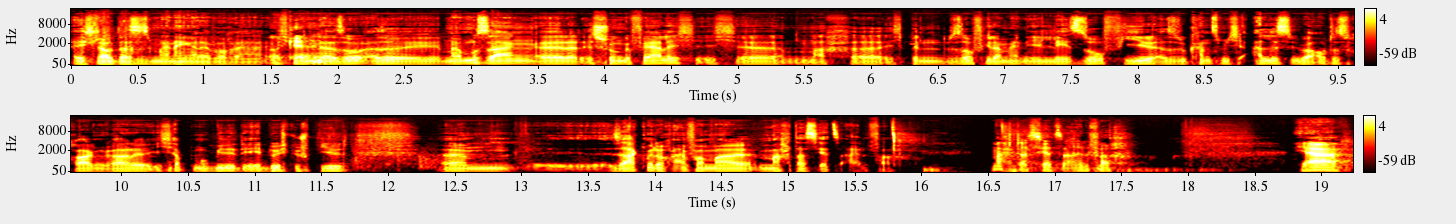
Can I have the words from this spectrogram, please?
Ich glaube, das ist mein Hänger der Woche. Ja. Ich Okay. bin da so, also man muss sagen, äh, das ist schon gefährlich. Ich äh, mach, äh, ich bin so viel am Handy, lese so viel. Also du kannst mich alles über Autos fragen gerade. Ich habe mobile.de durchgespielt. Ähm, äh, sag mir doch einfach mal, mach das jetzt einfach. Mach das jetzt einfach. Ja,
